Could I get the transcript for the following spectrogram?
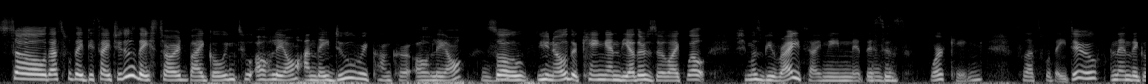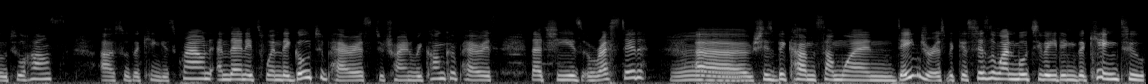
So that's what they decide to do. They start by going to Orléans and they do reconquer Orléans. So, you know, the king and the others are like, well, she must be right. I mean, this is working. So that's what they do. And then they go to Reims. Uh, so the king is crowned. And then it's when they go to Paris to try and reconquer Paris that she is arrested. Uh, she's become someone dangerous because she's the one motivating the king to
